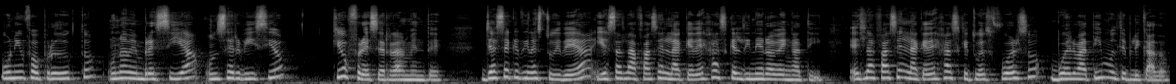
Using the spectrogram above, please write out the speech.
¿Un infoproducto? ¿Una membresía? ¿Un servicio? ¿Qué ofreces realmente? Ya sé que tienes tu idea y esta es la fase en la que dejas que el dinero venga a ti. Es la fase en la que dejas que tu esfuerzo vuelva a ti multiplicado.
